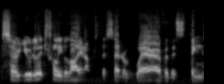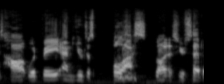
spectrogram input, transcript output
So you literally line up to the center of wherever this thing's heart would be, and you just blast, like, as you said,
